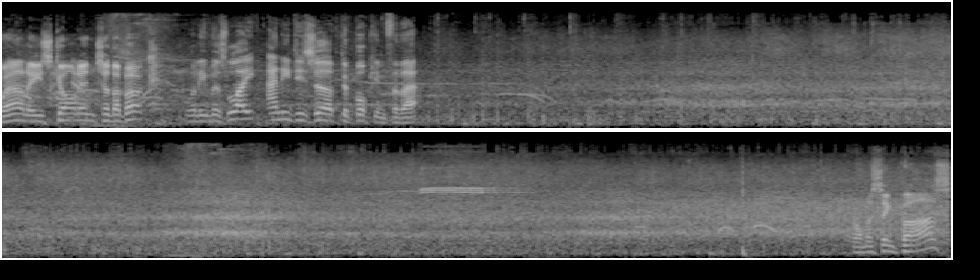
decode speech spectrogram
Well, he's gone into the book. Well, he was late and he deserved a booking for that. Promising pass.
